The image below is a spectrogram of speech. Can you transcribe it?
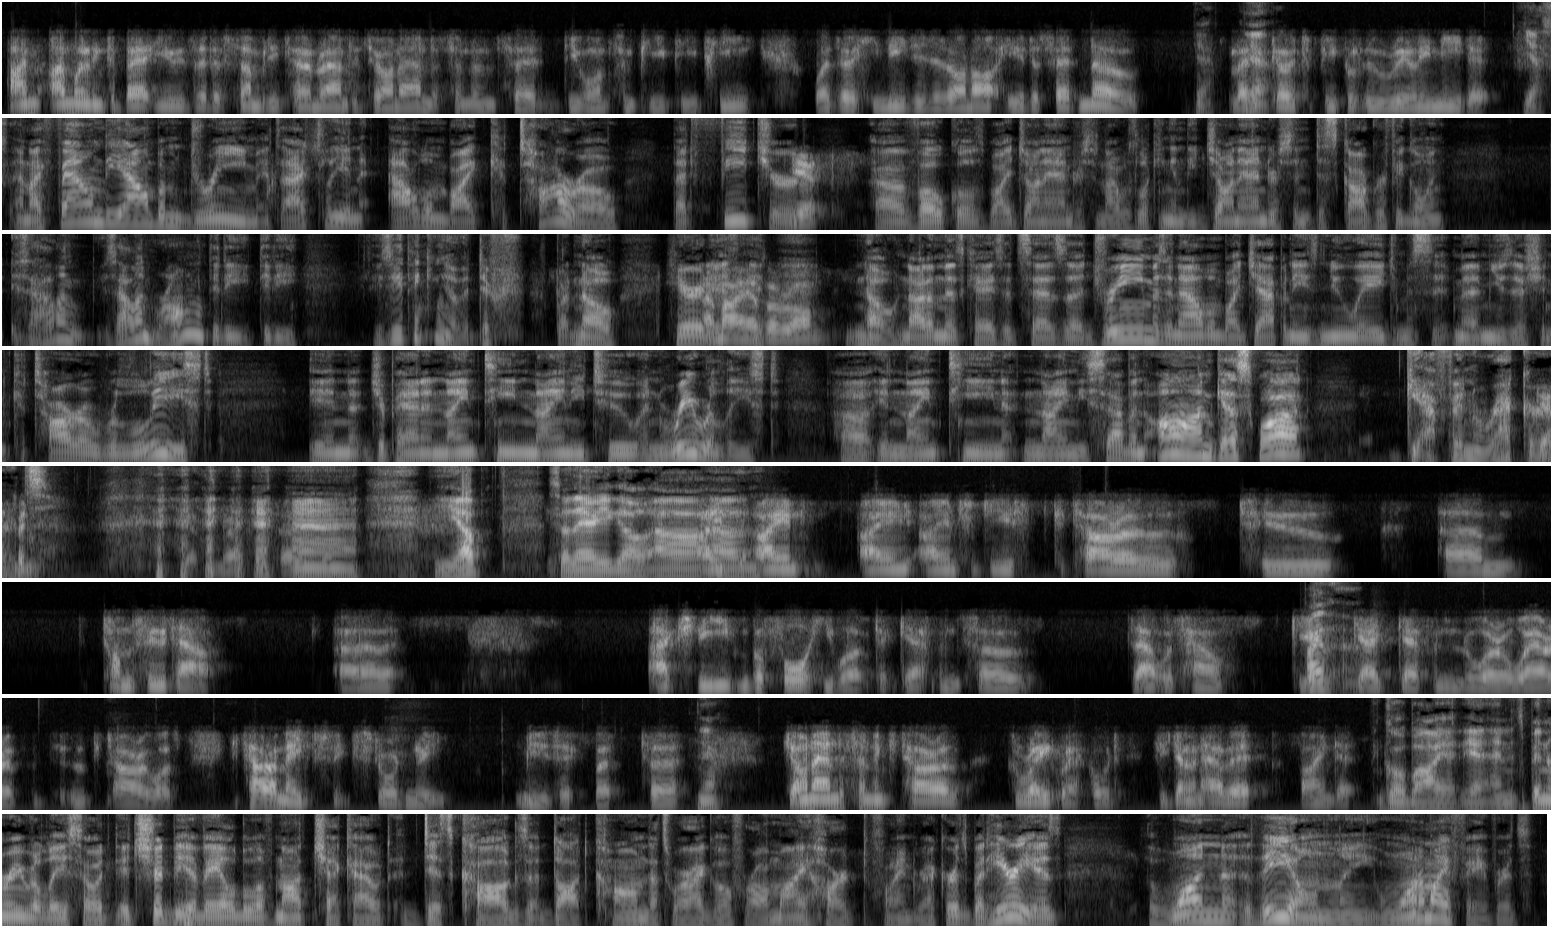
I'm I'm willing to bet you that if somebody turned around to Jon Anderson and said, "Do you want some PPP?" whether he needed it or not, he'd have said no. yeah, Let yeah. it go to people who really need it. Yes, and I found the album Dream. It's actually an album by Kitaro that featured Yes. uh, vocals by Jon Anderson. I was looking in the Jon Anderson discography, going, "Is Alan is Alan wrong? Did he did he is he thinking of a different?" But no, here it is. Am I It- ever wrong? no, not in this case. It says uh, Dream is an album by Japanese new age mus- musician Kitaro, released in Japan in 1992 and re released uh, in 1997 on, guess what? Geffen Records. Geffen Records, Yep. So there you go. Uh, I, um, I, I, I introduced Kitaro to um, Tom Zutaut. Uh, actually, even before he worked at Geffen, so that was how Ge- Ge- Geffen were aware of who Kitaro was. Kitaro made extraordinary music, but uh, yeah. Jon Anderson and Kitaro, great record. If you don't have it, find it. go buy it. Yeah, and it's been re-released, so it, it should be available. If not, check out discogs.com. That's where I go for all my hard to find records. But here he is, the one, the only, one of my favorites,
